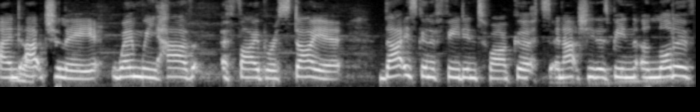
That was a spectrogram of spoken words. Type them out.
And yeah. actually, when we have a fibrous diet, that is going to feed into our gut. And actually, there's been a lot of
